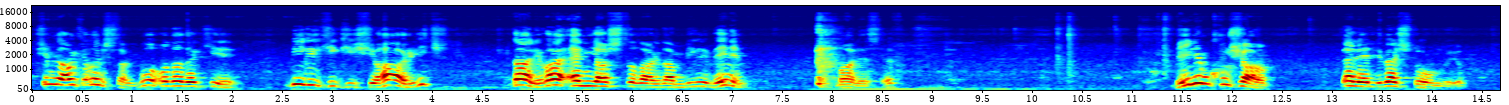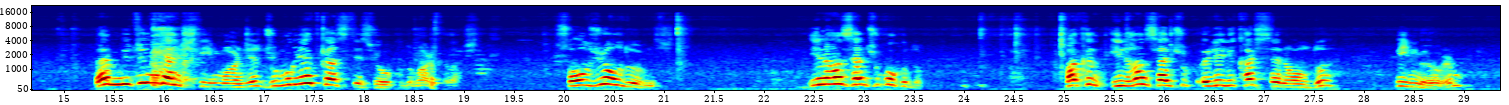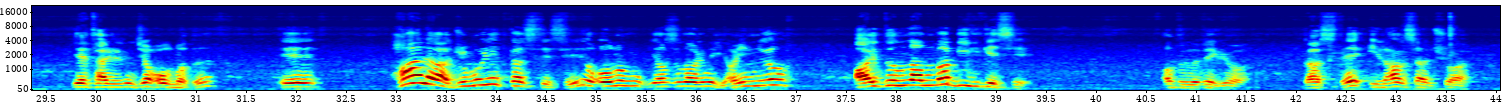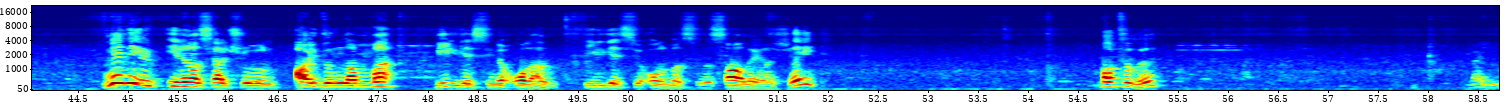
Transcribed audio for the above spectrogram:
Şimdi arkadaşlar bu odadaki bir iki kişi hariç galiba en yaşlılardan biri benim maalesef. Benim kuşağım, ben 55 doğumluyum. Ben bütün gençliğim boyunca Cumhuriyet Gazetesi okudum arkadaşlar. Solcu olduğum için. İlhan Selçuk okudum. Bakın İlhan Selçuk öleli kaç sene oldu bilmiyorum. Yeterince olmadı. Ee, hala Cumhuriyet Gazetesi onun yazılarını yayınlıyor. Aydınlanma Bilgesi adını veriyor gazete İlhan Selçuk'a. Nedir İlhan Selçuk'un aydınlanma bilgesini olan bilgesi olmasını sağlayan şey? Batılı,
